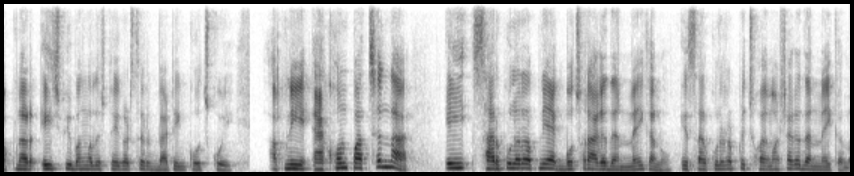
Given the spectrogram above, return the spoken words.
আপনার এইচপি বাংলাদেশ টাইগার্সের ব্যাটিং কোচ কই? আপনি এখন পাচ্ছেন না এই সার্কুলার আপনি এক বছর আগে দেন নাই কেন? এই সার্কুলার আপনি ছয় মাস আগে দেন নাই কেন?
